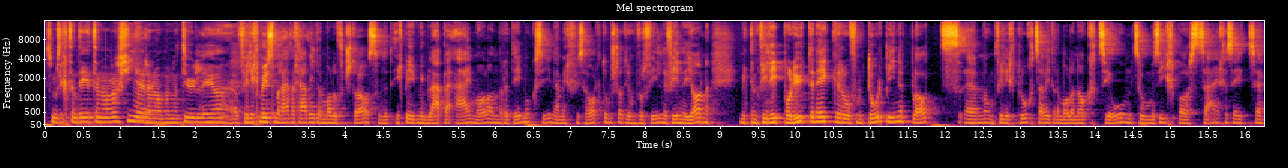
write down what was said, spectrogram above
zum sich dann dort arrangieren, aber natürlich, ja. ja. Vielleicht müssen wir einfach auch wieder mal auf die Straße und ich bin in meinem Leben einmal an einer Demo gewesen, nämlich fürs Hartumstadion vor vielen, vielen Jahren, mit dem Filippo Lütenegger auf dem Turbinenplatz ähm, und vielleicht braucht es auch wieder mal eine Aktion, um ein sichtbares Zeichen zu setzen,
